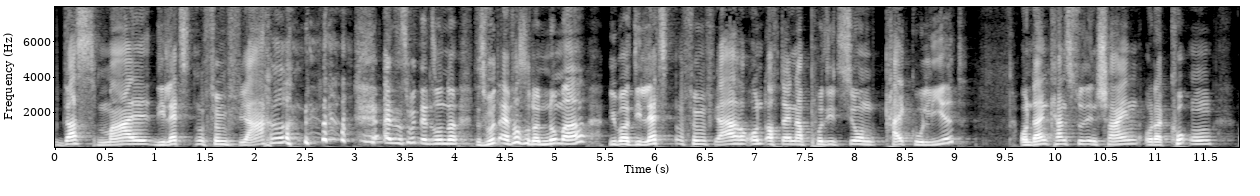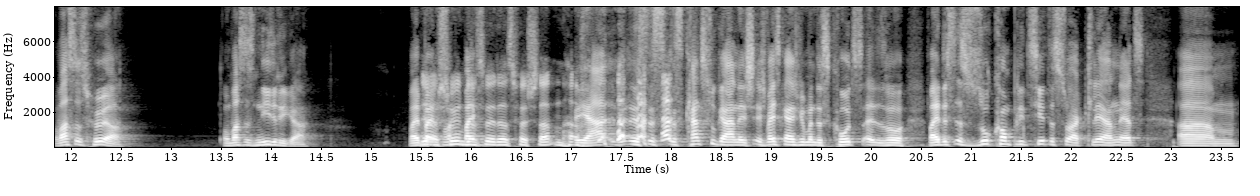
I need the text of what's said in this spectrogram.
das mal die letzten fünf Jahre. Also es wird dann so eine, das wird einfach so eine Nummer über die letzten fünf Jahre und auf deiner Position kalkuliert und dann kannst du entscheiden oder gucken, was ist höher und was ist niedriger. Weil Ja, schön, dass wir das verstanden haben. ja, das, ist, das kannst du gar nicht. Ich weiß gar nicht, wie man das kurz, also, weil das ist so kompliziert, das zu erklären jetzt. Ähm,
